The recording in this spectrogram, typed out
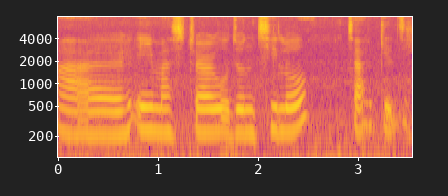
আর এই মাছটার ওজন ছিল চার কেজি।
